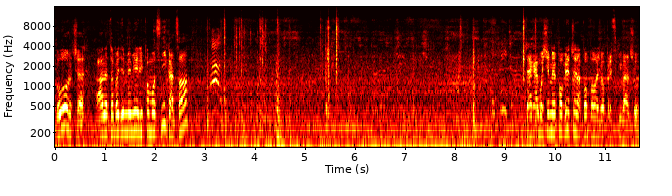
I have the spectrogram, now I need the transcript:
kurczę, ale to będziemy mieli pomocnika, co? tak. Czekaj, musimy powietrze napompować w opryskiwaczu,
